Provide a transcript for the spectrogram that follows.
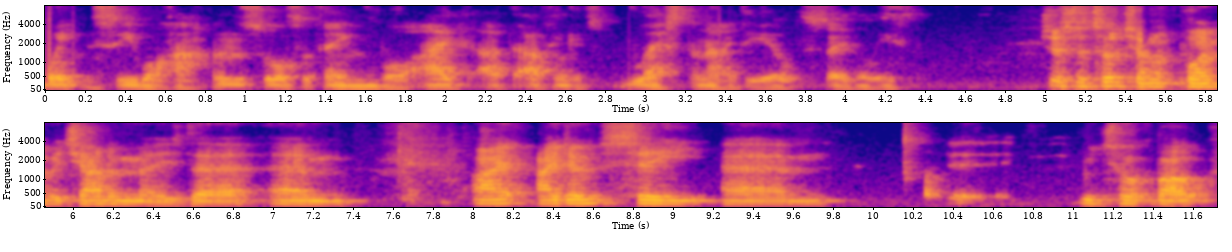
wait and see what happens sort of thing. But I, I, I think it's less than ideal to say the least. Just to touch on a point which Adam made there, um, I I don't see. Um, we talk about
